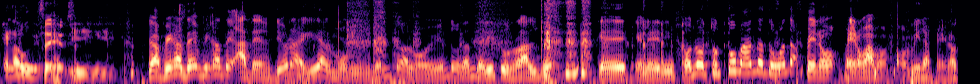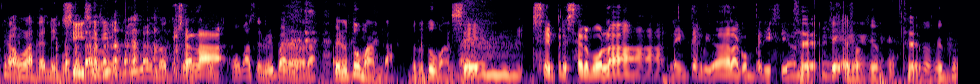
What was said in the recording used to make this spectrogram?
el audio. Sí, sí. Y O sea, fíjate, fíjate, atención aquí al movimiento, al movimiento de Ander Iturralde, que, que le dijo, no, tú, tú manda, tú manda, pero, pero vamos, olvídate, no te vamos a hacer ningún Sí, sí, sí. libro, no, O sea, la- no va a servir para nada. Pero tú manda, pero tú manda. se, se preservó la, la integridad de la competición. Sí. eh, Sí, eso es cierto, Sí. es cierto.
